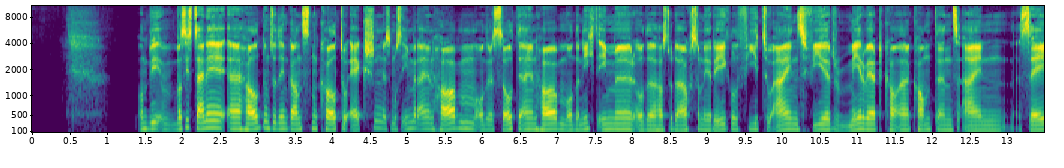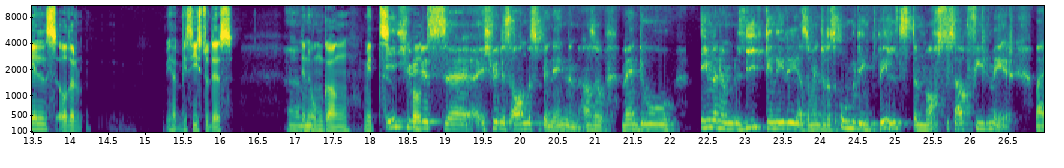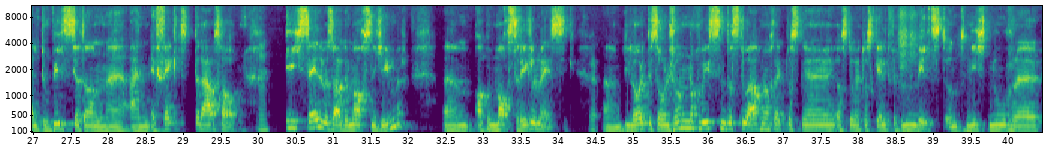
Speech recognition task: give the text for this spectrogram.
Und wie, was ist deine äh, Haltung zu dem ganzen Call to Action? Es muss immer einen haben oder es sollte einen haben oder nicht immer? Oder hast du da auch so eine Regel 4 zu 1, 4 Mehrwert-Contents, ein Sales oder wie, wie siehst du das? den ähm, Umgang mit ich würde es äh, ich würde es anders benennen also wenn du immer ein Lead generieren, also wenn du das unbedingt willst, dann machst du es auch viel mehr, weil du willst ja dann äh, einen Effekt daraus haben. Mhm. Ich selber sage, mach es nicht immer, ähm, aber mach es regelmäßig. Ja. Ähm, die Leute sollen schon noch wissen, dass du auch noch etwas, äh, dass du etwas Geld verdienen willst und nicht nur äh,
